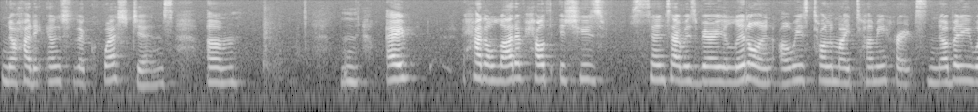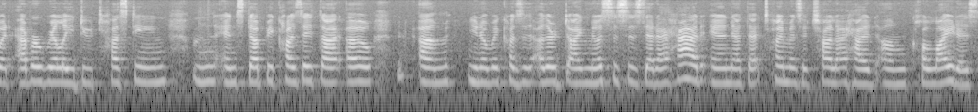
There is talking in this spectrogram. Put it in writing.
know how to answer the questions. Um, I've had a lot of health issues since I was very little and always told my tummy hurts. Nobody would ever really do testing mm, and stuff because they thought, oh, um, you know, because of the other diagnoses that I had. And at that time as a child, I had um, colitis.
